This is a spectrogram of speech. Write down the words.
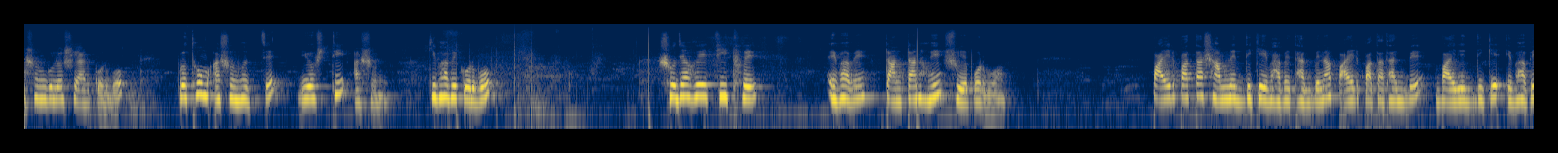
আসনগুলো শেয়ার করব, প্রথম আসন হচ্ছে ইয়ষ্টি আসন। কীভাবে করব? সোজা হয়ে, চিত হয়ে এভাবে টান টান হয়ে শুয়ে পড়ব। পায়ের পাতা সামনের দিকে এভাবে থাকবে না, পায়ের পাতা থাকবে বাইরের দিকে এভাবে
